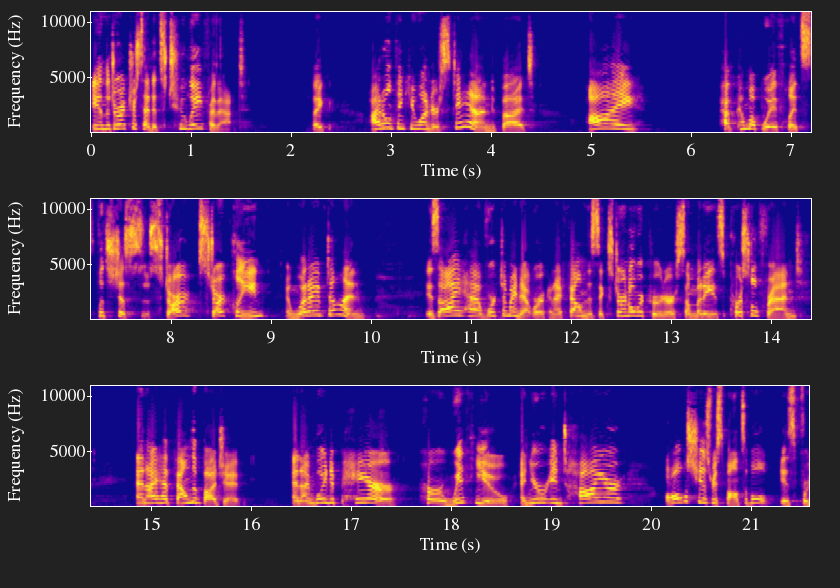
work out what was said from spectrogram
And the director said, it's too late for that. Like, I don't think you understand, but I have come up with, let's, let's just start, start clean. And what I've done is I have worked in my network and I found this external recruiter, somebody's personal friend, and I have found the budget, and I'm going to pair her with you, and your entire, all she is responsible is for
